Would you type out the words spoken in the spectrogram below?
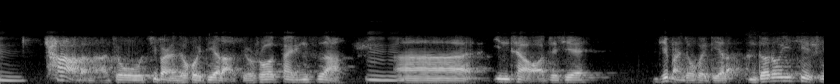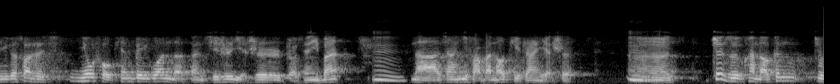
嗯差的呢，就基本上就会跌了，比如说赛灵思啊，嗯呃，Intel 啊这些，基本上就会跌了。嗯德州仪器是一个算是 neutral 偏悲观的，但其实也是表现一般。嗯那像意法半导体这样也是，嗯、这次看到跟就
